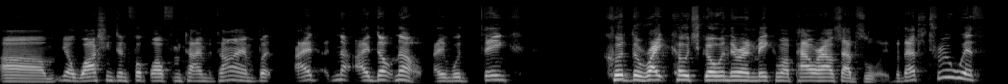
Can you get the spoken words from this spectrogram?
Um, you know, Washington football from time to time, but I no, I don't know. I would think could the right coach go in there and make them a powerhouse? Absolutely. But that's true with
